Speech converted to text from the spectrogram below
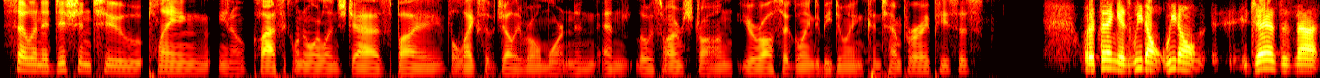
So, in addition to playing, you know, classical New Orleans jazz by the likes of Jelly Roll Morton and, and Louis Armstrong, you're also going to be doing contemporary pieces. Well, the thing is, we don't we don't jazz does not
